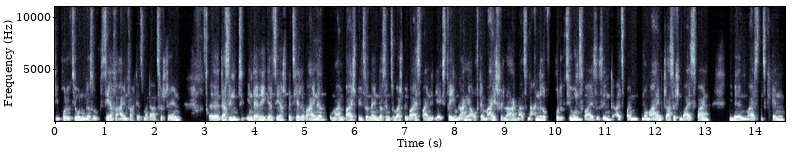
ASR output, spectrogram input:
die Produktion, um das so sehr vereinfacht jetzt mal darzustellen. Äh, das sind in der Regel sehr spezielle Weine. Um ein Beispiel zu nennen, das sind zum Beispiel Weißweine, die extrem lange auf der Maische lagen, also eine andere Produktionsweise sind als beim normalen klassischen Weißwein, wie wir ihn meistens kennen.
